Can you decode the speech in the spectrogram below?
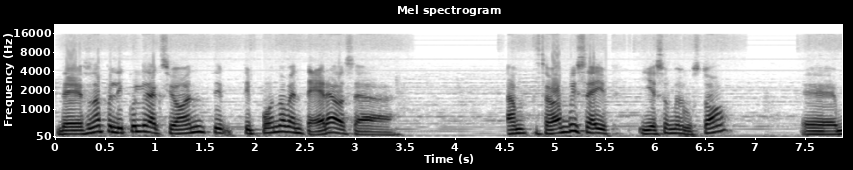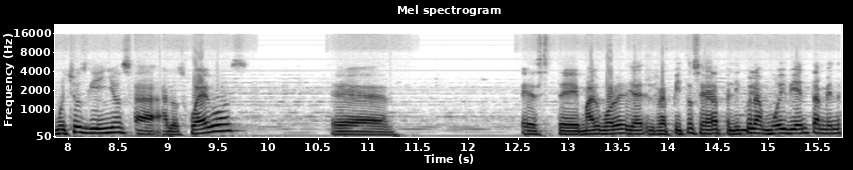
De, es una película de acción ti- tipo noventera, o sea, se va muy safe y eso me gustó. Eh, muchos guiños a, a los juegos. Eh, este, Mal Warner, ya, repito, se ve la película muy bien también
